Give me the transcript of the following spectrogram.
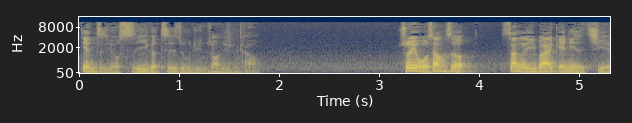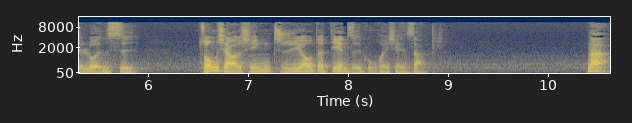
电子有十一个自主领创新高。所以我上次上个礼拜给你的结论是，中小型直优的电子股会先上。那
